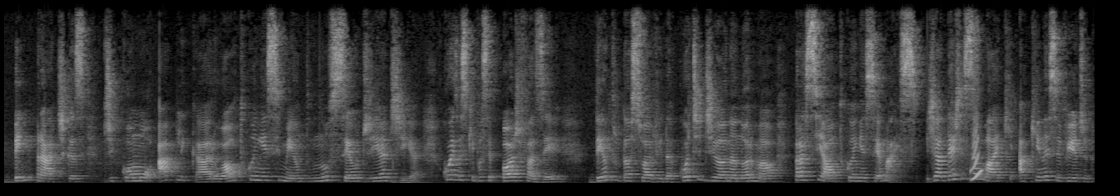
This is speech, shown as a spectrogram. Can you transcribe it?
bem práticas de como aplicar o autoconhecimento no seu dia a dia. Coisas que você pode fazer dentro da sua vida cotidiana normal para se autoconhecer mais. Já deixa seu like aqui nesse vídeo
